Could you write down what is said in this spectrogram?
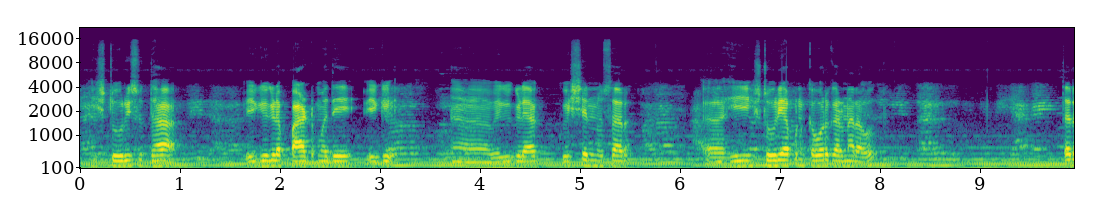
ही स्टोरीसुद्धा वेगवेगळ्या पार्टमध्ये वेगळे वेगवेगळ्या क्वेश्चननुसार ही स्टोरी आपण कवर करणार आहोत. तर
